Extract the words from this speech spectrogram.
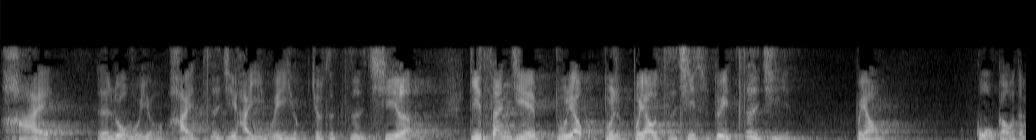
还人若无有，还自己还以为有，就是自欺了。第三节不要不不要自欺，是对自己不要过高的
